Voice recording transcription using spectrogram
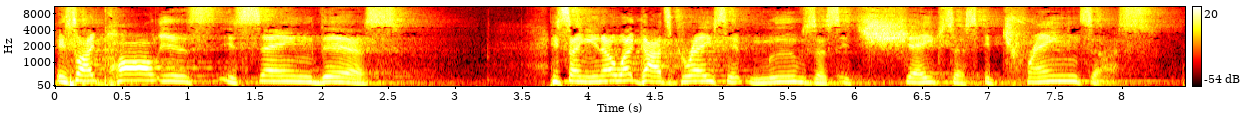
It's like Paul is, is saying this. He's saying, you know what? God's grace, it moves us, it shapes us, it trains us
